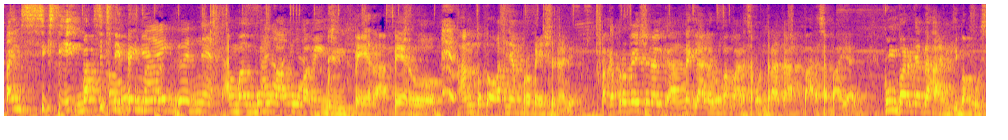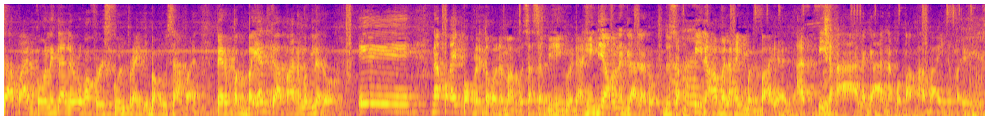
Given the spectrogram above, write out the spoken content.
Times 68 ba? 69 Oh yun. my goodness. Ang magmumukha po kaming pera, pero ang totoo kasi niyang professional eh. Pagka professional ka, naglalaro ka para sa kontrata, para sa bayad. Kung barkadahan, ibang usapan. Kung naglalaro ka for school pride, ibang usapan. Pero pag bayad ka para maglaro, eh, napaka-ipokrito ko naman kung sasabihin ko na hindi ako naglalaro doon sa pinakamalaking magbayad at pinaka-aalagaan ako, papahabayin yung career.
